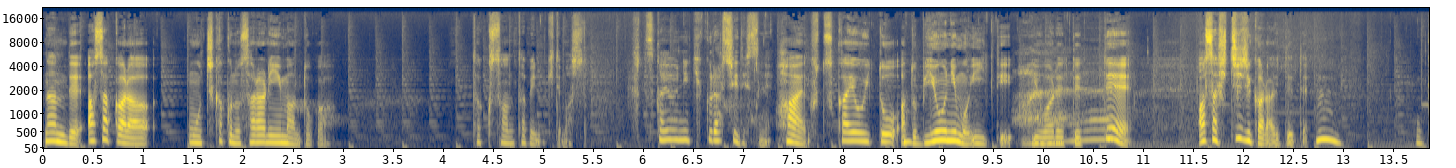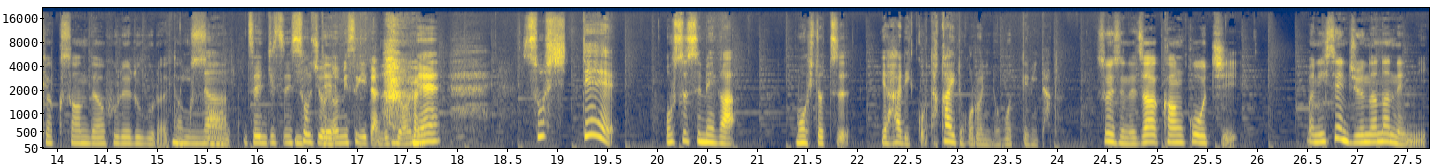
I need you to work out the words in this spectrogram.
なんで朝からもう近くのサラリーマンとかたくさん食べに来てました二日酔いに効くらしいですね。はい。二日酔いとあと美容にもいいって言われてて、朝7時から空いてて、うん、お客さんで溢れるぐらいたくさん前日にソジュを飲みすぎたんでしょうね。そしておすすめがもう一つやはりこう高いところに登ってみたと。そうですね。ザ観光地、まあ、2017年に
